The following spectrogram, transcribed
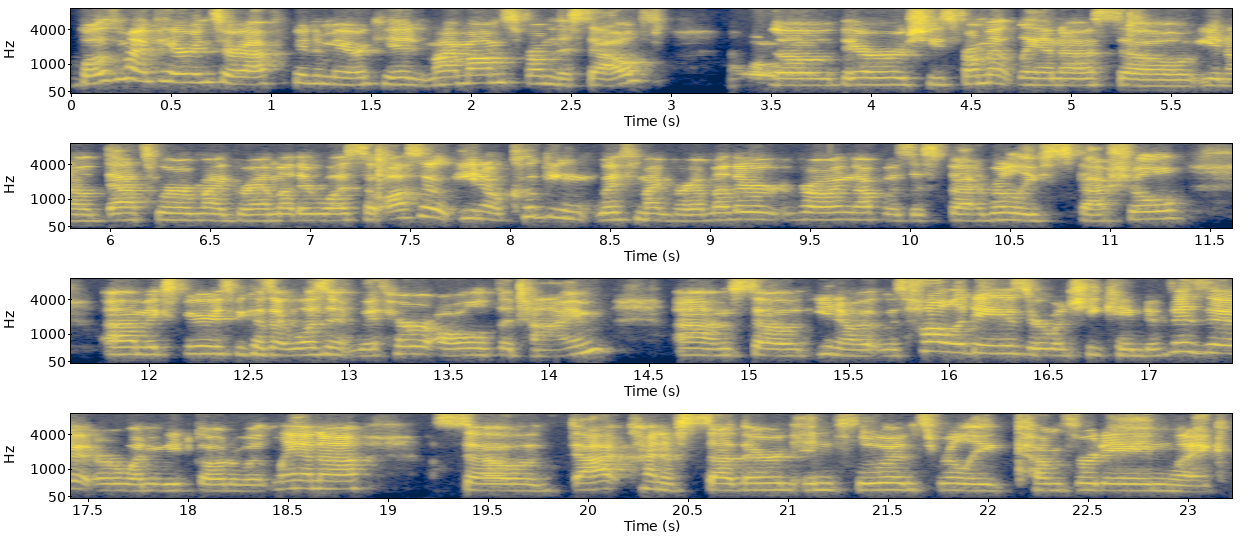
Both my parents are African American. My mom's from the South. So there, she's from Atlanta. So, you know, that's where my grandmother was. So also, you know, cooking with my grandmother growing up was a spe- really special um, experience because I wasn't with her all the time. Um, so, you know, it was holidays or when she came to visit or when we'd go to Atlanta. So that kind of Southern influence, really comforting, like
